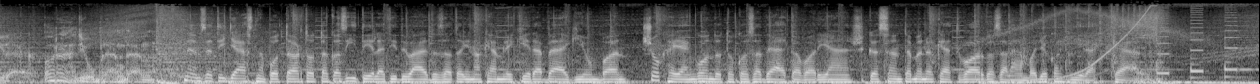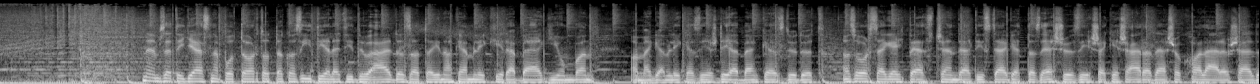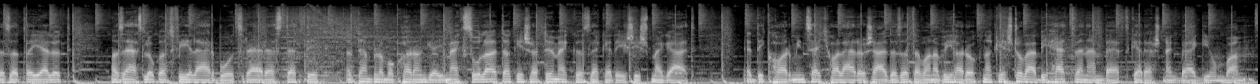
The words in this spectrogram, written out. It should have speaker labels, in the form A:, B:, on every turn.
A: Hírek a Rádió Branden.
B: Nemzeti gyásznapot tartottak az ítéletidő áldozatainak emlékére Belgiumban. Sok helyen gondot okoz a delta variáns. Köszöntöm Önöket, Varga Zalán vagyok a hírekkel. Nemzeti gyásznapot tartottak az ítéletidő áldozatainak emlékére Belgiumban. A megemlékezés délben kezdődött. Az ország egy perc csenddel tisztelgett az esőzések és áradások halálos áldozatai előtt. Az ászlókat fél árbócra eresztették, a templomok harangjai megszólaltak és a tömegközlekedés is megállt. Eddig 31 halálos áldozata van a viharoknak, és további 70 embert keresnek Belgiumban.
